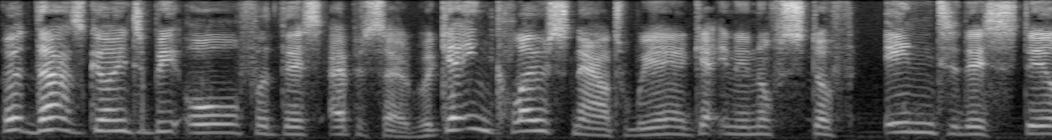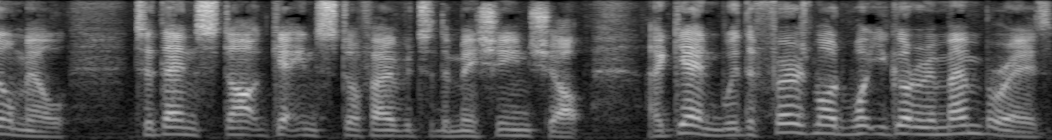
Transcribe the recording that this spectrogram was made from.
But that's going to be all for this episode. We're getting close now to we're getting enough stuff into this steel mill to then start getting stuff over to the machine shop. Again, with the FIRS mod, what you've got to remember is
